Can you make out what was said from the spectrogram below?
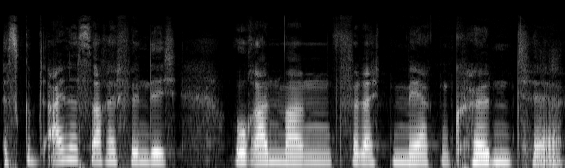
es gibt eine Sache, finde ich, woran man vielleicht merken könnte,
